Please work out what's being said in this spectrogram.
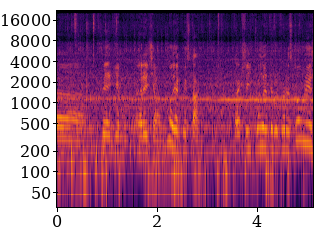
е, деяким речам. Ну, якось так. Так що коли ти використовуєш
